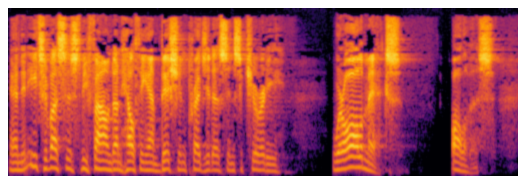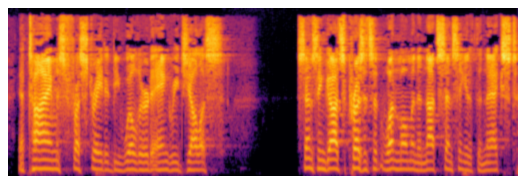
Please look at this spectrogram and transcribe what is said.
And in each of us is to be found unhealthy ambition, prejudice, insecurity. We're all a mix, all of us. At times, frustrated, bewildered, angry, jealous, sensing God's presence at one moment and not sensing it at the next,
